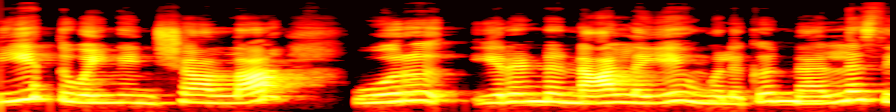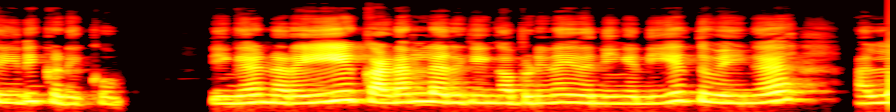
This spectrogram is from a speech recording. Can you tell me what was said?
நீர்த்து வைங்க. இன்ஷா அல்லா ஒரு இரண்டு நாள்லையே உங்களுக்கு நல்ல செய்தி கிடைக்கும். நீங்கள் நிறைய கடனில் இருக்கீங்க அப்படின்னா இதை நீங்கள் நியத்து வைங்க. அல்ல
